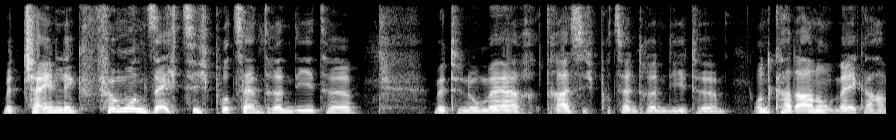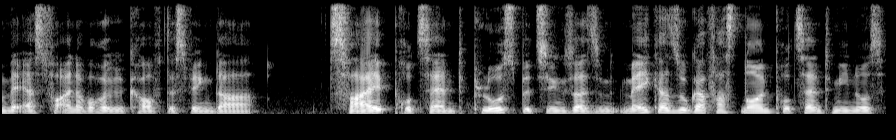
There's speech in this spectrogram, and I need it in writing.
Mit Chainlink 65% Rendite mit Numer 30% Rendite und Cardano und Maker haben wir erst vor einer Woche gekauft, deswegen da 2% plus, beziehungsweise mit Maker sogar fast 9% minus.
